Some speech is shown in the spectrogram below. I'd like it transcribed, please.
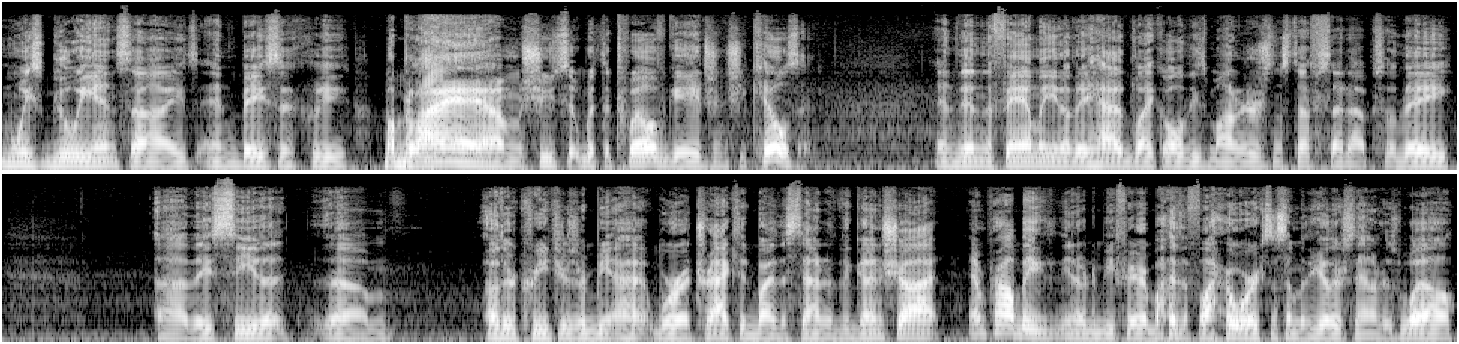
moist, gooey insides, and basically, ba blam, shoots it with the 12 gauge, and she kills it. And then the family, you know, they had like all these monitors and stuff set up, so they uh, they see that um, other creatures are being were attracted by the sound of the gunshot, and probably, you know, to be fair, by the fireworks and some of the other sound as well.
